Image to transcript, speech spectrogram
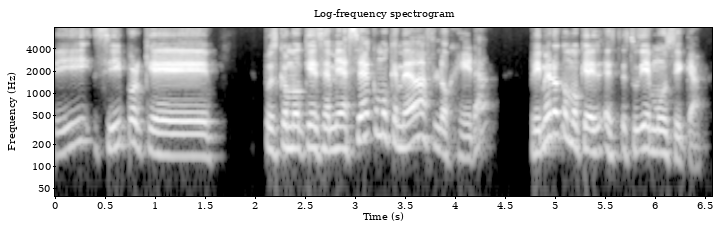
Sí, sí, porque, pues, como que se me hacía como que me daba flojera. Primero como que estudié música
